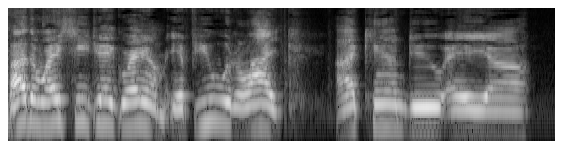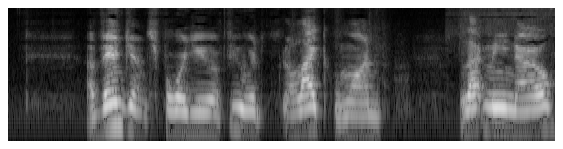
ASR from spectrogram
By the way, CJ Graham, if you would like, I can do a uh, a vengeance for you. If you would like one, let me know.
